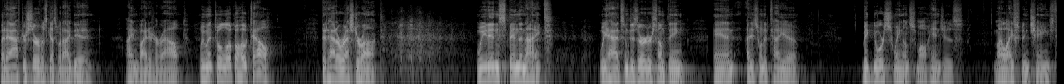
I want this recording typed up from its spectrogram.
But after service, guess what I did? I invited her out. We went to a local hotel that had a restaurant. we didn't spend the night. We had some dessert or something. And I just want to tell you big doors swing on small hinges. My life's been changed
